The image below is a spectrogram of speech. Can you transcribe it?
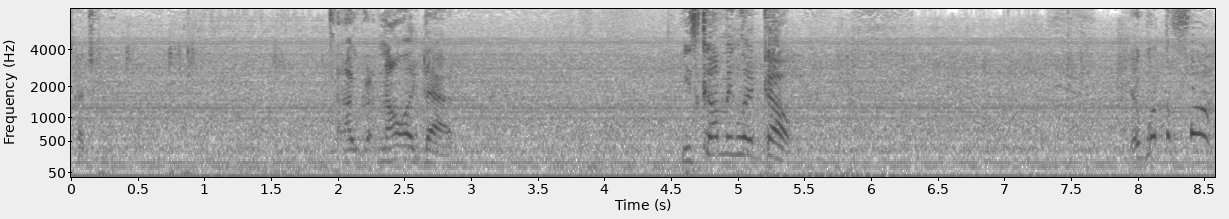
Touch me. I've got not like that. He's coming. Let go. What the fuck?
